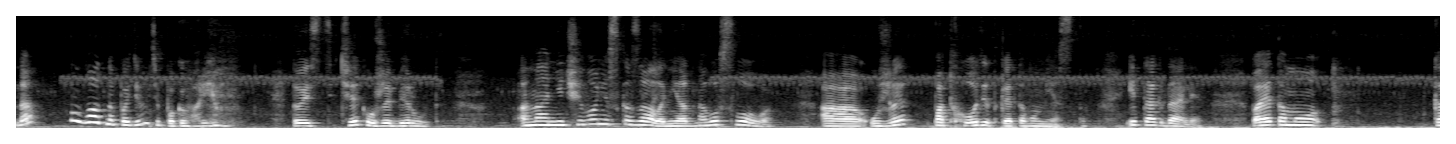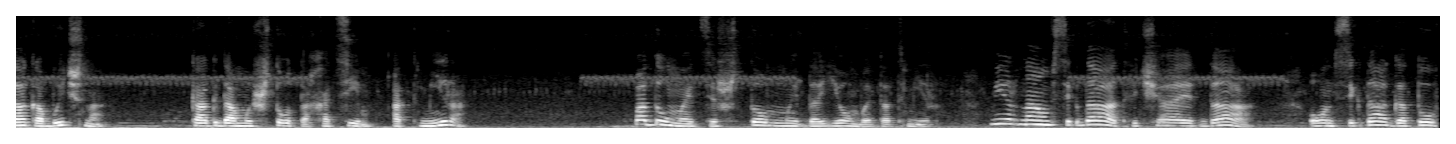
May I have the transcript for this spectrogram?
Да? Ну ладно, пойдемте поговорим. То есть человека уже берут. Она ничего не сказала, ни одного слова, а уже подходит к этому месту и так далее. Поэтому как обычно, когда мы что-то хотим от мира, подумайте, что мы даем в этот мир. Мир нам всегда отвечает «да». Он всегда готов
